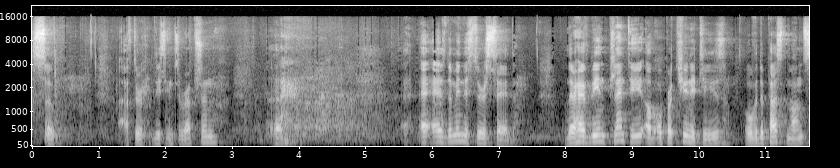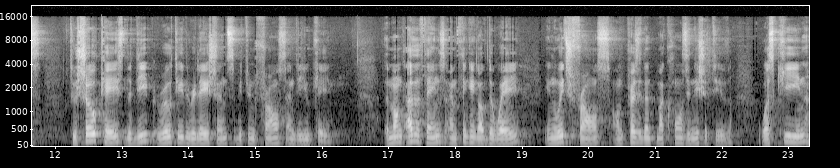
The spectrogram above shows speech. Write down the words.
So, after this interruption, uh, as the minister said, there have been plenty of opportunities over the past months to showcase the deep-rooted relations between France and the UK. Among other things, I'm thinking of the way in which France, on President Macron's initiative, was keen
